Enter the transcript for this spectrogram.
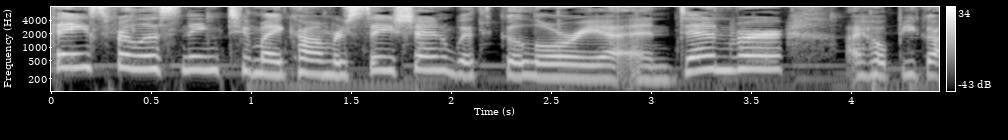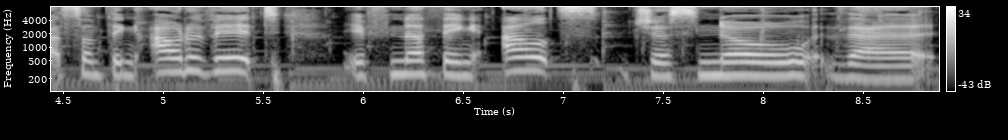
Thanks for listening to my conversation with Gloria and Denver. I hope you got something out of it. If nothing else, just know that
